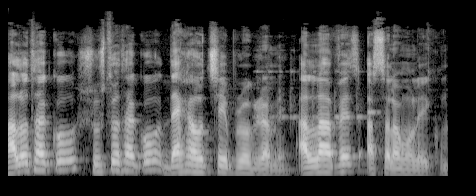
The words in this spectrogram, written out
ভালো থাকো, সুস্থ থাকো। দেখা হচ্ছে এই প্রোগ্রামে আল্লাহ হাফেজ। আসসালামু আলাইকুম।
